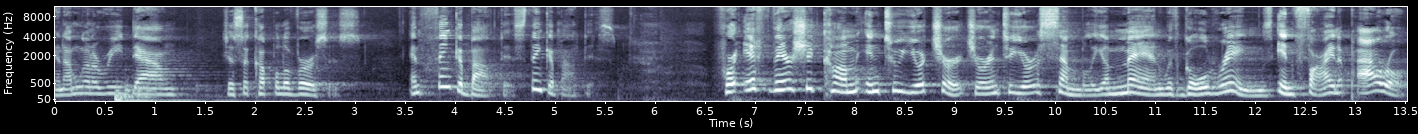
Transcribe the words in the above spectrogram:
and I'm going to read down just a couple of verses. And think about this. Think about this. For if there should come into your church or into your assembly a man with gold rings in fine apparel,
